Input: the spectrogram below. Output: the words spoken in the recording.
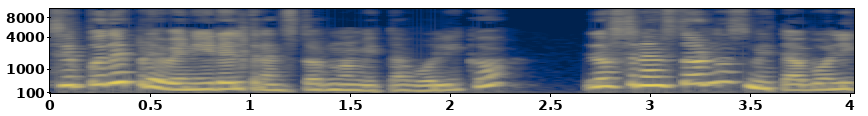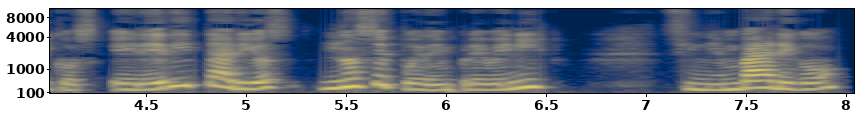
¿Se puede prevenir el trastorno metabólico? Los trastornos metabólicos hereditarios no se pueden prevenir. Sin embargo,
